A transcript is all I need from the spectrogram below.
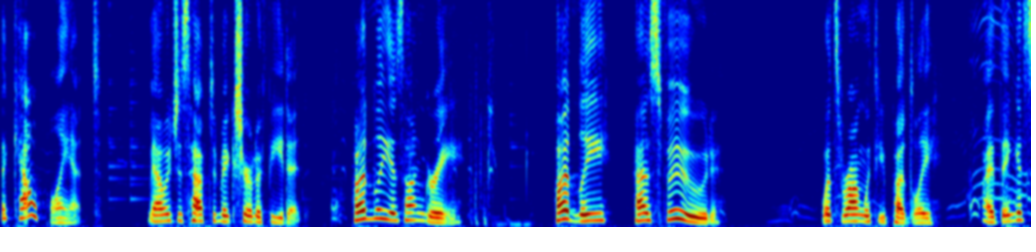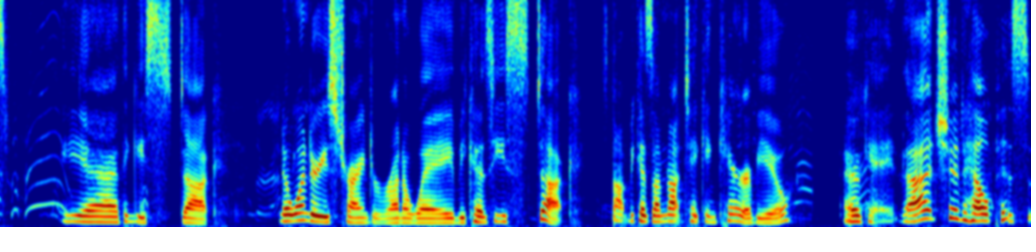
The cow plant. Now we just have to make sure to feed it. Pudley is hungry. Pudley has food. What's wrong with you, Pudley? I think it's... Yeah, I think he's stuck. No wonder he's trying to run away, because he's stuck. It's not because I'm not taking care of you. Okay, that should help his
